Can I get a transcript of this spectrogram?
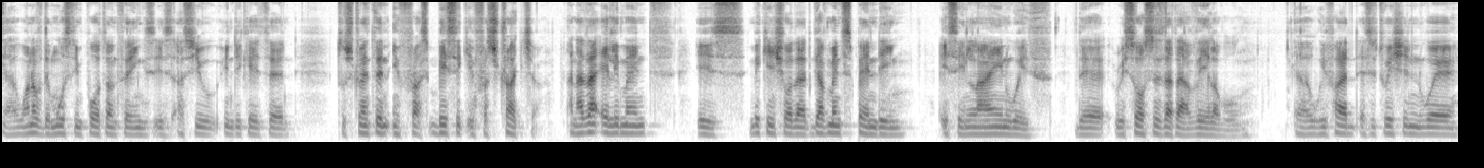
Uh, one of the most important things is, as you indicated, to strengthen infra- basic infrastructure. Another element is making sure that government spending is in line with the resources that are available. Uh, we've had a situation where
